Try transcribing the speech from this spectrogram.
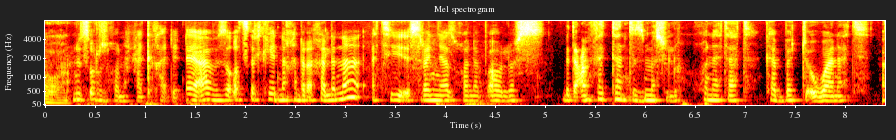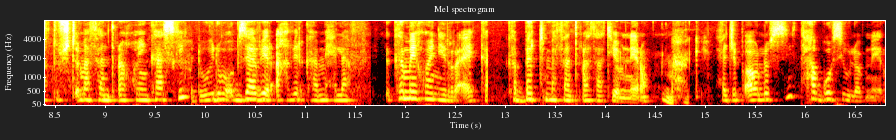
እወ። ንጹር ዝኾነ ሓቂ ከድሊ። ኣብ ዝቕጽል ከይድና ክንርኣ ከለና እቲ እስረኛ ዝኾነ ጳውሎስ ብጣዕሚ ፈተንቲ ዝመስሉ ኹነታት፣ ከበድቲ እዋናት፣ ኣብቲ ውሽጢ መፈንጥራ ኮይንካ እስኪ ወይ ድሞ እግዚኣብሔር ኣኽቢርካ ምሕላፍ ከመይ ኮይኑ ይረኣየካ? ከበድቲ መፈንጥራታት እዮም ነይሮም ብሓቂ ሕጂ ጳውሎስ እዚ ተሓጎስ ይብሎም ነይሩ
